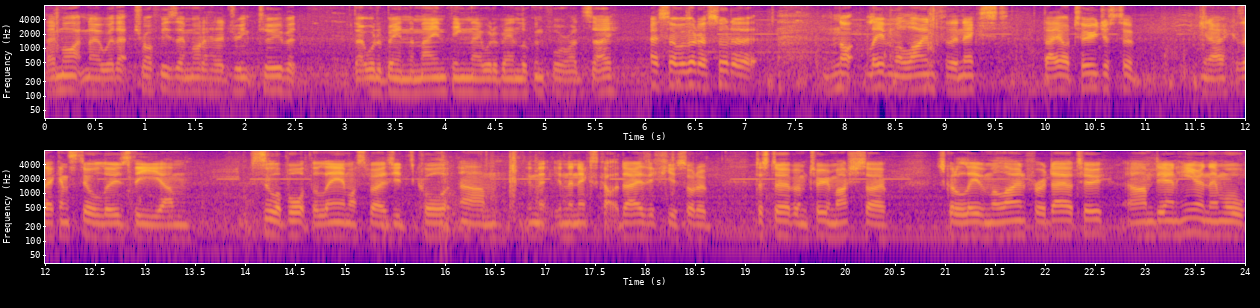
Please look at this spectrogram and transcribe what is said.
They might know where that trough is. They might have had a drink too, but that would have been the main thing they would have been looking for, I'd say. So we've got to sort of not leave them alone for the next day or two, just to, you know, because they can still lose the, um, still abort the lamb, I suppose you'd call it, um, in the in the next couple of days if you sort of disturb them too much. So just got to leave them alone for a day or two um, down here, and then we'll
